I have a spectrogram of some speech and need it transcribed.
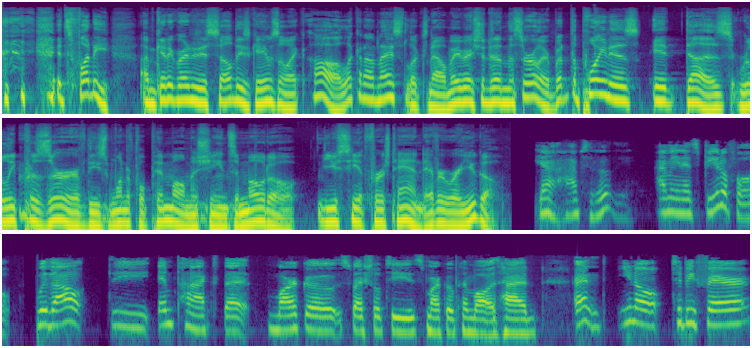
it's funny. I'm getting ready to sell these games. I'm like, oh, look at how nice it looks now. Maybe I should have done this earlier. But the point is, it does really preserve these wonderful pinball machines. Emoto, you see it firsthand everywhere you go. Yeah, absolutely. I mean, it's beautiful. Without the impact that Marco Specialties, Marco Pinball has had. And, you know, to be fair,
